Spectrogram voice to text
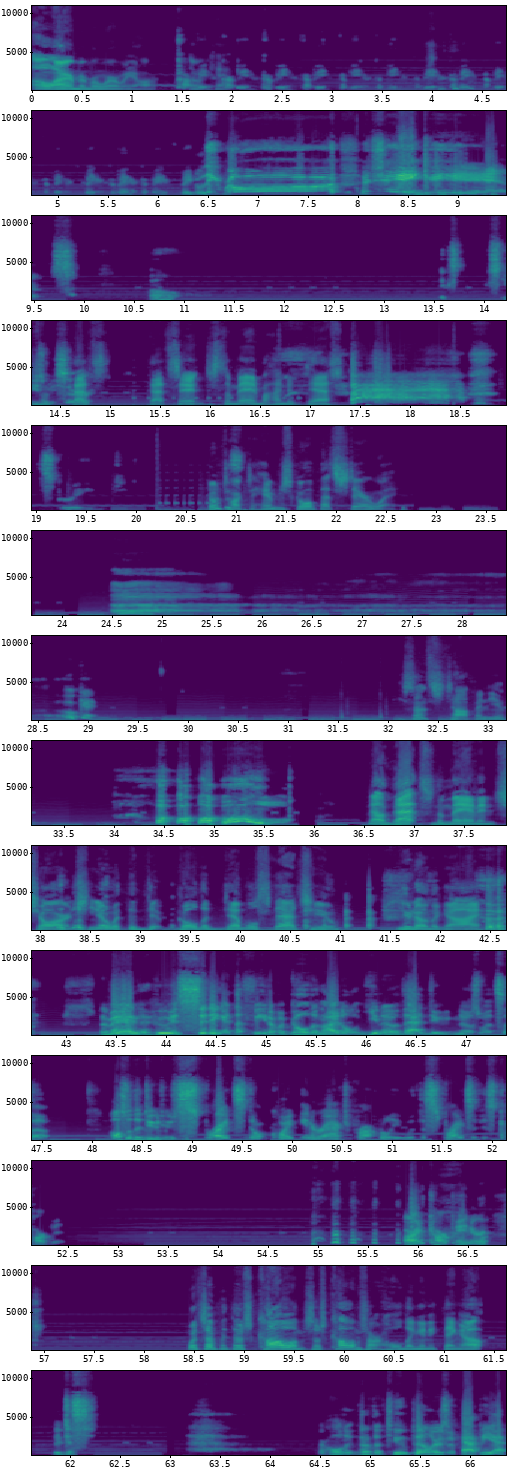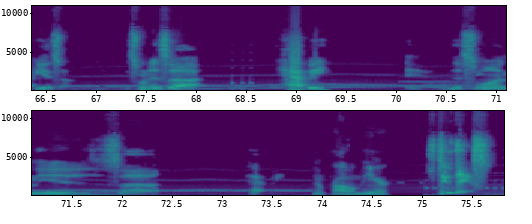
Oh, I remember where we are. Carpainter, Okay. Carpainter, Carpainter, Carpainter, Carpainter, Carpainter, Carpainter, Carpainter, Carpainter, Carpainter, Carpainter, Carpainter, Carpainter, Carpainter, Leroy Jenkins! Oh. Excuse me, sir. That's that's it. Just a man behind the desk. Scream. Don't talk to him. Just go up that stairway. Uh. Okay. He's not stopping you. Ho ho ho ho! Now that's the man in charge. You know, with the de- golden devil statue. You know the guy. The man who is sitting at the feet of a golden idol, you know that dude knows what's up. Also, the dude whose sprites don't quite interact properly with the sprites of his carpet. Alright, Carpainter. What's up with those columns? Those columns aren't holding anything up. They're just. They're holding. They're the two pillars of happy happyism. This one is, uh. Happy. And this one is, uh. Happy. No problem here. Let's do this!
